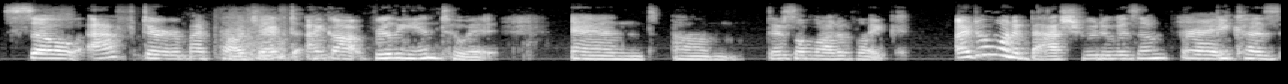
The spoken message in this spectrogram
So after my project, I got really into it, and um, there's a lot of like I don't want to bash voodooism Right. because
